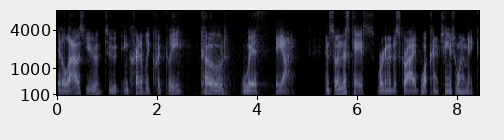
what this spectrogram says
it allows you to incredibly quickly code with AI. And so in this case, we're going to describe what kind of change we want to make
